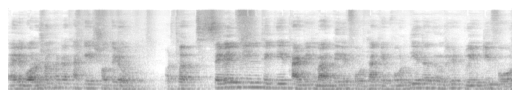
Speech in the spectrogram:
তাহলে বড় সংখ্যাটা থাকে সতেরো, অর্থাৎ সেভেন্টিন থেকে থার্টিন বাদ দিলে ফোর থাকে। ফোর দিয়ে এটা তোমাদেরকে টোয়েন্টি ফোর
